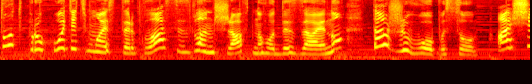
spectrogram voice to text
тут проходять майстер-класи з ландшафтного дизайну та живопису. А ще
